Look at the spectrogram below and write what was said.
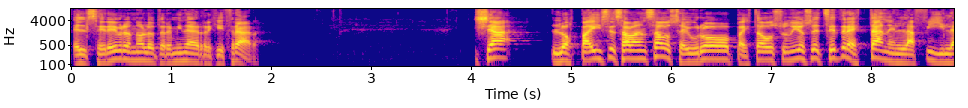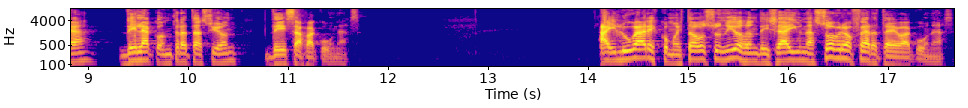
el cerebro no lo termina de registrar. Ya los países avanzados, Europa, Estados Unidos, etcétera, están en la fila de la contratación de esas vacunas. Hay lugares como Estados Unidos donde ya hay una sobreoferta de vacunas.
